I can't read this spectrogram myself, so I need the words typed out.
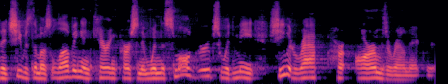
that she was the most loving and caring person. And when the small groups would meet, she would wrap her arms around that group.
